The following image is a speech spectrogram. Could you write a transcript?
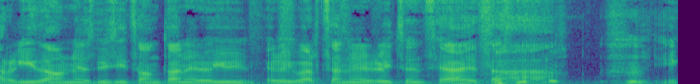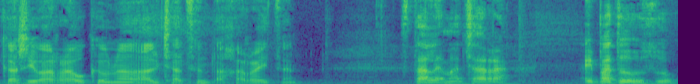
argi da honez bizitza hontan eroi, eroi bartzen eroitzen zea eta ikasi barra aukeuna da altxatzen eta jarraitzen. ez da lema txarra. Aipatu duzu,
